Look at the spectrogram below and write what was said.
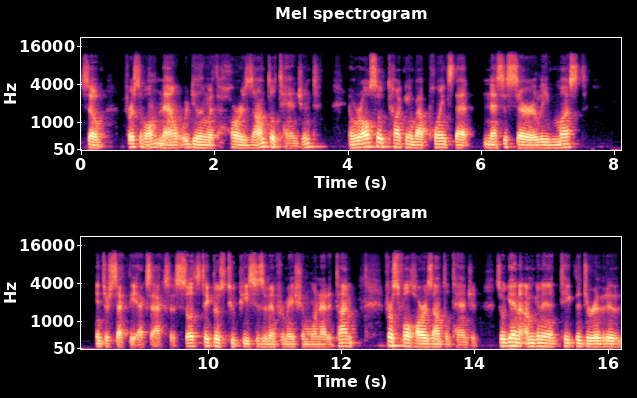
so first of all, now we're dealing with horizontal tangent, and we're also talking about points that necessarily must intersect the x-axis. So let's take those two pieces of information one at a time. First of all, horizontal tangent. So again, I'm gonna take the derivative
